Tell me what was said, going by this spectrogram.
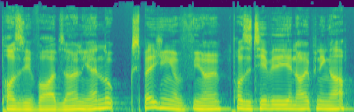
positive vibes only. And look, speaking of you know positivity and opening up,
